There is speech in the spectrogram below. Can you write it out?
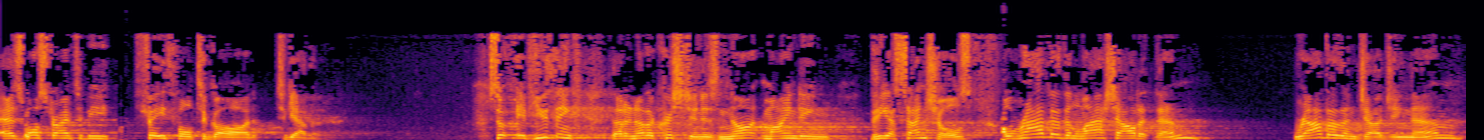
as well strive to be faithful to God together. So if you think that another Christian is not minding the essentials, well, rather than lash out at them, rather than judging them,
